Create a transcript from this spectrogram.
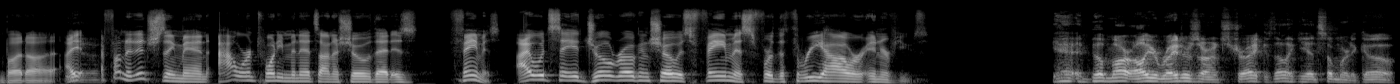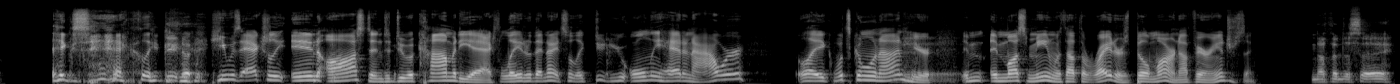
But uh, I, Yeah. I found it interesting, man. Hour and 20 minutes on a show that is famous. I would say Joe Rogan show is famous for the three hour interviews. Yeah, and Bill Maher, all your writers are on strike. It's not like you had somewhere to go. Exactly, dude. No, he was actually in Austin to do a comedy act later that night. So, like, dude, you only had an hour? Like, what's going on here? It, it must mean without the writers, Bill Maher, not very interesting. Nothing to say.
